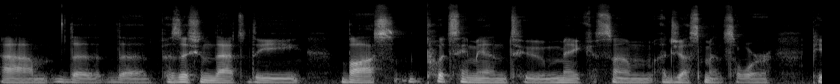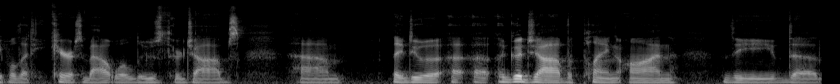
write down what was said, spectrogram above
um, the the position that the boss puts him in to make some adjustments, or people that he cares about will lose their jobs. Um, they do a, a, a, good job of playing on the the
